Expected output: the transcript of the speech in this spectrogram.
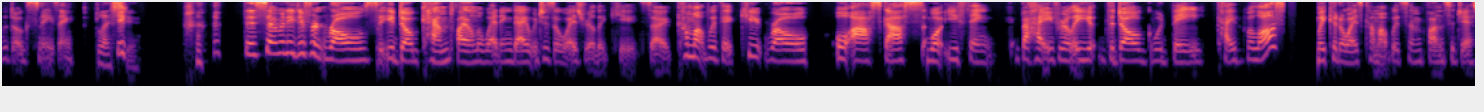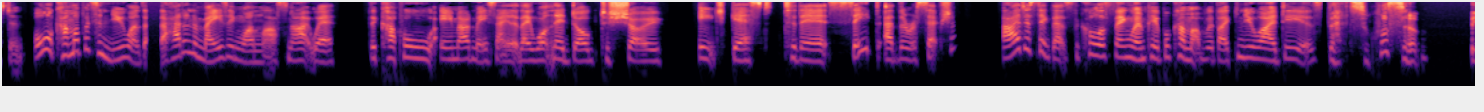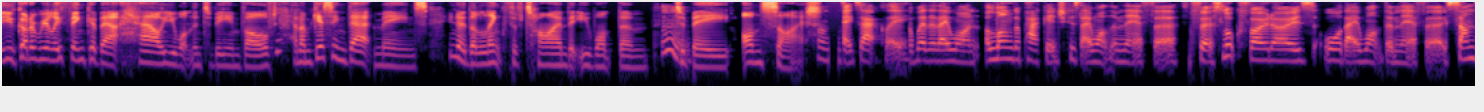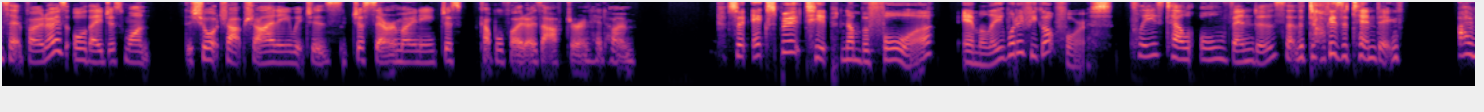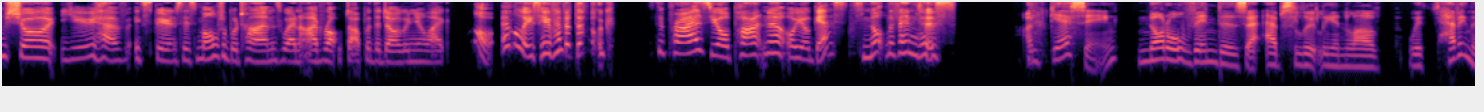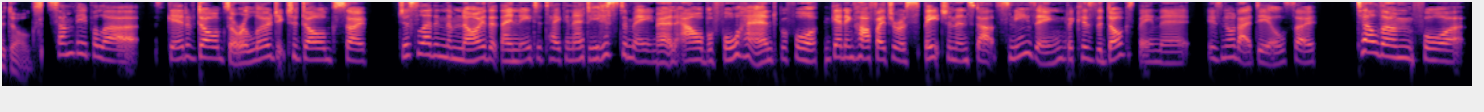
the dog sneezing. Bless you. There's so many different roles that your dog can play on the wedding day, which is always really cute. So come up with a cute role or ask us what you think behaviorally the dog would be capable of. We could always come up with some fun suggestions or come up with some new ones. I had an amazing one last night where the couple emailed me saying that they want their dog to show each guest to their seat at the reception. I just think that's the coolest thing when people come up with like new ideas. That's awesome. But you've got to really think about how you want them to be involved. And I'm guessing that means, you know, the length of time that you want them mm. to be on site. Exactly. Whether they want a longer package because they want them there for first look photos or they want them there for sunset photos or they just want the short, sharp, shiny, which is just ceremony, just a couple photos after and head home. So, expert tip number four, Emily, what have you got for us? Please tell all vendors that the dog is attending. I'm sure you have experienced this multiple times when I've rocked up with the dog and you're like, oh, Emily's here with the dog. Surprise your partner or your guests, not the vendors. I'm guessing not all vendors are absolutely in love with having the dogs. Some people are scared of dogs or allergic to dogs. So just letting them know that they need to take an antihistamine an hour beforehand before getting halfway through a speech and then start sneezing because the dog's been there is not ideal. So tell them for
